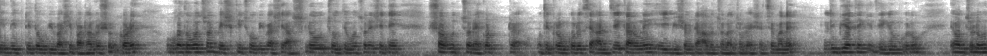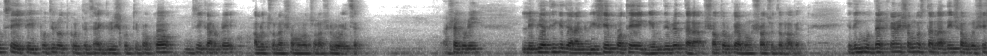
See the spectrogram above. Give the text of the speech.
এই দ্বীপটিতে অভিবাসী পাঠানো শুরু করে। গত বছর বেশ কিছু অভিবাসী আসলেও চলতি বছরে সেটি সর্বোচ্চ রেকর্ড অতিক্রম করেছে। আর যে কারণে এই বিষয়টা আলোচনা চলে এসেছে মানে লিবিয়া থেকে যে গেমগুলো এ অঞ্চলে হচ্ছে, এটি প্রতিরোধ করতে চায় গ্রিস কর্তৃপক্ষ। যে কারণে আলোচনা সমালোচনা শুরু হয়েছে। আশা করি লিবিয়া থেকে যারা গ্রীষ্মের পথে গেম দেবেন, তারা সতর্ক এবং সচেতন হবেন। এদিকে উদ্ধারকারী সংস্থা নাদির সর্বশেষ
